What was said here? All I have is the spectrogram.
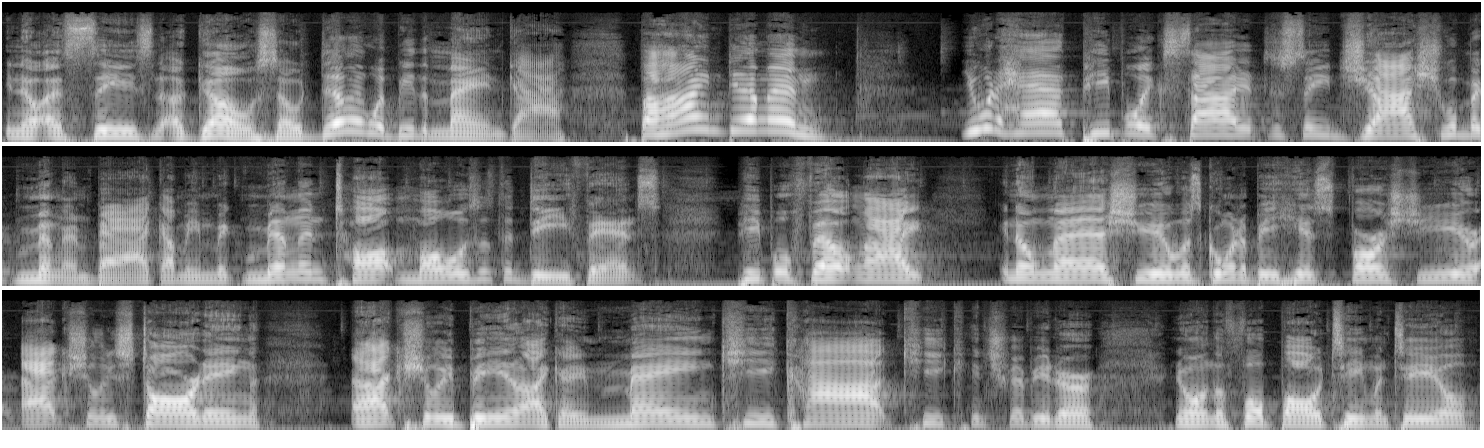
you know, a season ago. So Dylan would be the main guy. Behind Dylan, you would have people excited to see Joshua McMillon back. I mean, McMillon taught Moses the defense. People felt like you know, last year was going to be his first year actually starting, actually being like a main key cog, key contributor, you know, on the football team until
